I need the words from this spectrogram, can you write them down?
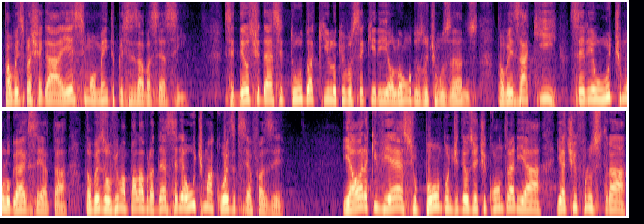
talvez para chegar a esse momento precisava ser assim. Se Deus te desse tudo aquilo que você queria ao longo dos últimos anos, talvez aqui seria o último lugar que você ia estar. Talvez ouvir uma palavra dessa seria a última coisa que você ia fazer. E a hora que viesse o ponto onde Deus ia te contrariar, ia te frustrar,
